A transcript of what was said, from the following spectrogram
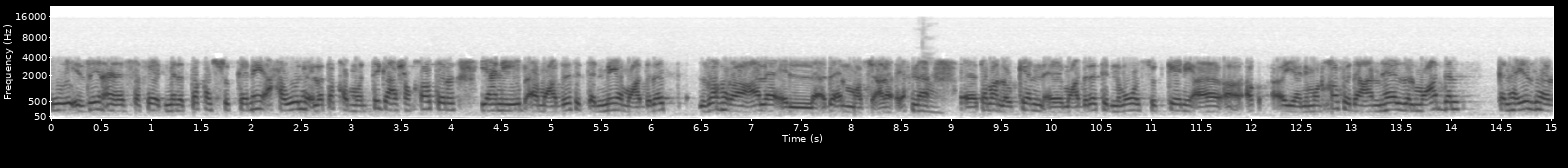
وإزاي أنا أستفاد من الطاقة السكانية أحولها إلى طاقة منتجة عشان خاطر يعني يبقى معدلات التنمية معدلات ظاهرة على الأداء المصري إحنا آه. طبعا لو كان معدلات النمو السكاني يعني منخفضة عن هذا المعدل كان هيظهر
